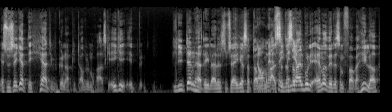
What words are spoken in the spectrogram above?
Jeg synes ikke, at det er her, de begynder at blive dobbeltmoralske. Ikke et, lige den her del af det, synes jeg ikke er så dobbeltmoralsk. altså, så der, så er der alt muligt andet ved det, som fucker helt op.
